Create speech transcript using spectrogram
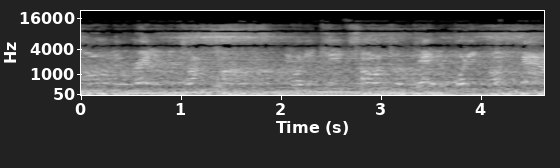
calm and ready. But he keeps on forgetting what he puts down.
